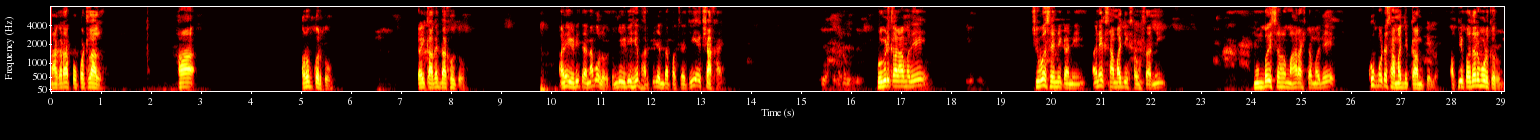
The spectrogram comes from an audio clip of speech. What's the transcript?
नागडा पोपटलाल हा आरोप करतो. काही कागद दाखवतो. आणि ईडी त्यांना बोलवतो. म्हणजे ईडी हे भारतीय जनता पक्षाची एक शाखा आहे. कोविड काळामध्ये शिवसैनिकांनी अनेक सामाजिक संस्थांनी मुंबईसह महाराष्ट्रामध्ये खूप मोठं सामाजिक काम केलं. आपली पदरमोड करून.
